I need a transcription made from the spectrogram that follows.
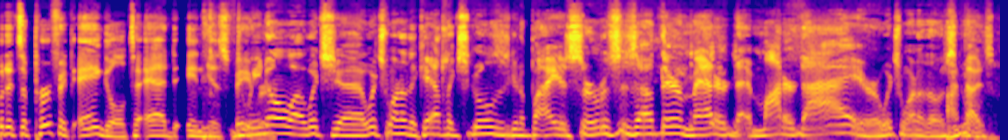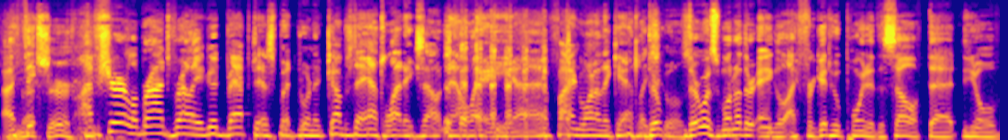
but it's a perfect angle to add in his favor. Do we know uh, which uh, which one of the Catholic schools is going to buy his services out there, Mater Mater Dei, or which one of those? I'm schools? not. I I'm think not sure. I'm sure LeBron's probably a good Baptist, but when it comes to athletics out in L.A., uh, find one of the Catholic there, schools. there was one other angle. I forget who pointed this out. That you know,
